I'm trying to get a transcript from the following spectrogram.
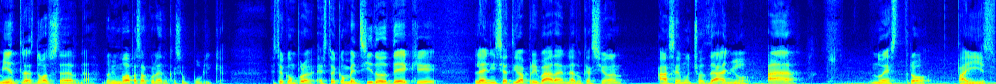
Mientras no va a suceder nada. Lo mismo va a pasar con la educación pública. Estoy, estoy convencido de que la iniciativa privada en la educación hace mucho daño a nuestro país.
